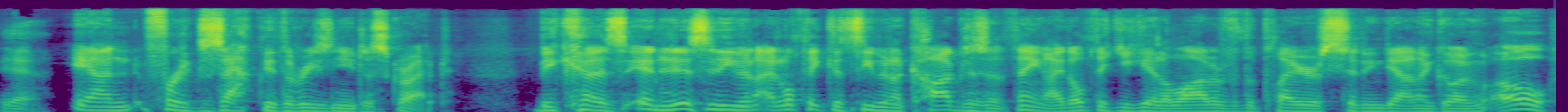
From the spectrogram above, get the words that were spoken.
Yeah. and for exactly the reason you described because and it isn't even i don't think it's even a cognizant thing. I don't think you get a lot of the players sitting down and going oh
